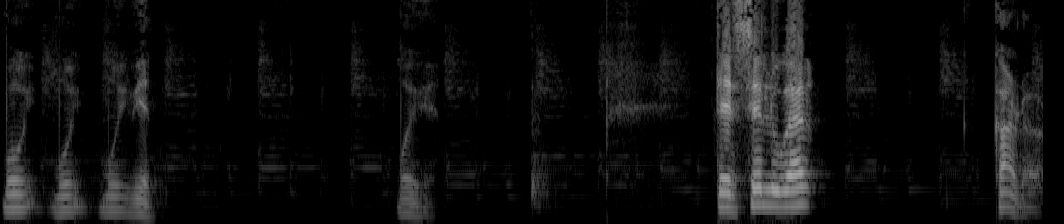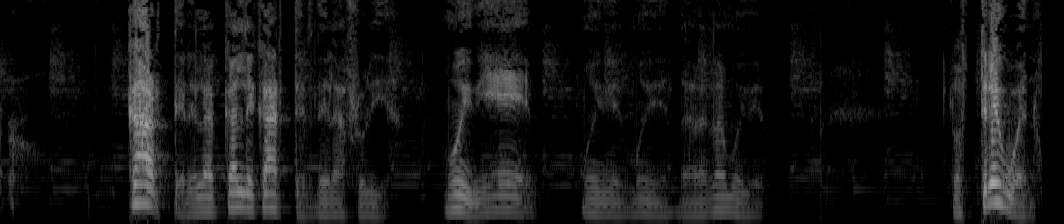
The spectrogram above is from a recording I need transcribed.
Muy, muy, muy bien. Muy bien. Tercer lugar, Carter. Carter, el alcalde Carter de la Florida. Muy bien, muy bien, muy bien. La verdad, muy bien. Los tres buenos.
